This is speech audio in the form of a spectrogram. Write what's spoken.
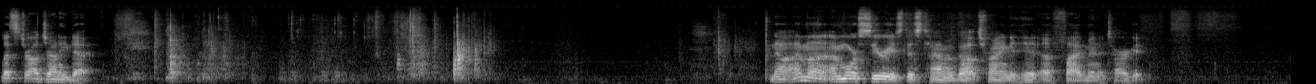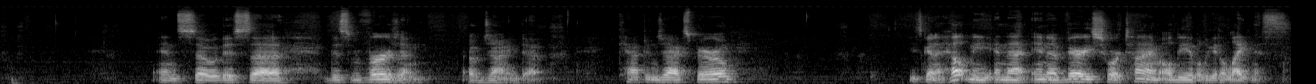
Let's draw Johnny Depp. Now I'm, a, I'm more serious this time about trying to hit a five minute target. And so this, uh, this version of Johnny Depp, Captain Jack Sparrow, he's going to help me in that in a very short time I'll be able to get a likeness.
